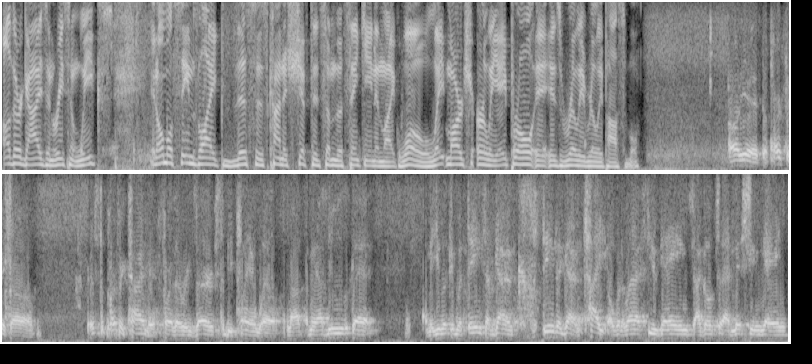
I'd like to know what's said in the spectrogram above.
other guys in recent weeks, it almost seems like this has kind of shifted some of the thinking and like, whoa, late March, early April is really, really possible. Oh yeah, it's the perfect. Uh, it's the perfect timing for the reserves to be playing well. And I, mean, I do look at. I mean, you look at what things have gotten things have gotten tight over the last few games. I go to that Michigan game.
